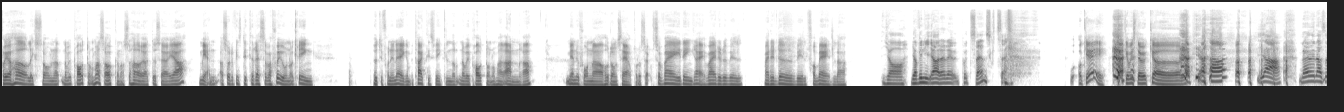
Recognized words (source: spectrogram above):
för jag hör liksom när, när vi pratar om de här sakerna så hör jag att du säger ja, Men, alltså det finns lite reservationer kring utifrån din egen betraktningsvinkel när, när vi pratar om de här andra människorna, hur de ser på det. Så, så vad är din grej? Vad är det du vill, vad är det du vill förmedla? Ja, jag vill göra det på ett svenskt sätt. Okej, ska vi stå i kö ja, ja. Nej men alltså,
